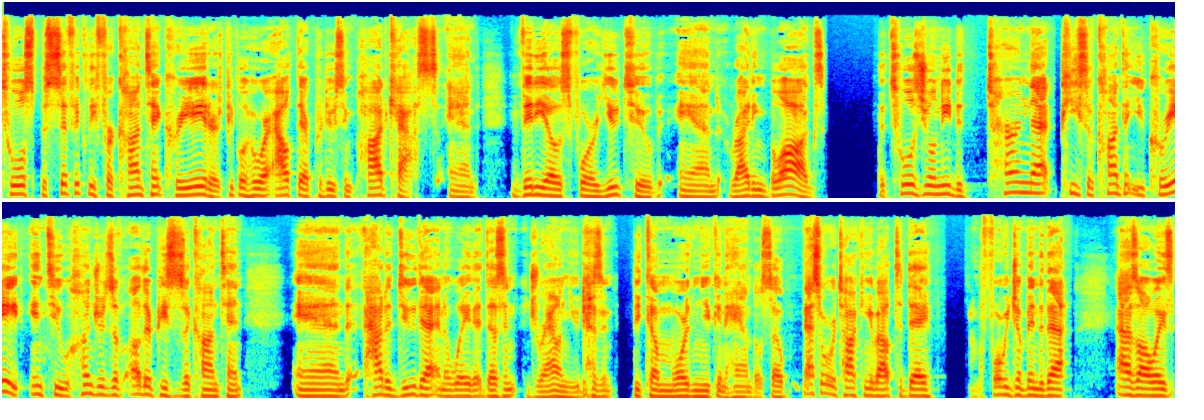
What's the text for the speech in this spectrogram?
tools specifically for content creators, people who are out there producing podcasts and videos for YouTube and writing blogs. The tools you'll need to turn that piece of content you create into hundreds of other pieces of content and how to do that in a way that doesn't drown you, doesn't become more than you can handle. So that's what we're talking about today. Before we jump into that, as always,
